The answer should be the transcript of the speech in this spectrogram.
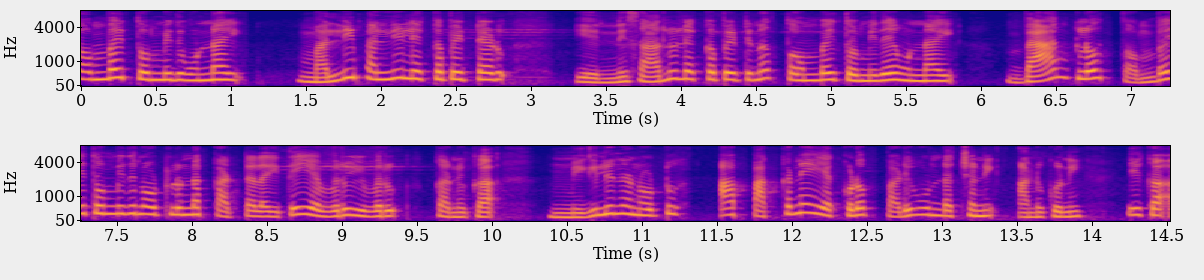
తొంభై తొమ్మిది ఉన్నాయి. మళ్ళీ మళ్ళీ లెక్క పెట్టాడు. ఎన్నిసార్లు లెక్క పెట్టినా తొంభై తొమ్మిదే ఉన్నాయి. బ్యాంక్లో తొంభై తొమ్మిది నోట్లున్న కట్టలైతే ఎవరు ఇవ్వరు. కనుక మిగిలిన నోటు ఆ పక్కనే ఎక్కడో పడి ఉండొచ్చని అనుకుని ఇక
